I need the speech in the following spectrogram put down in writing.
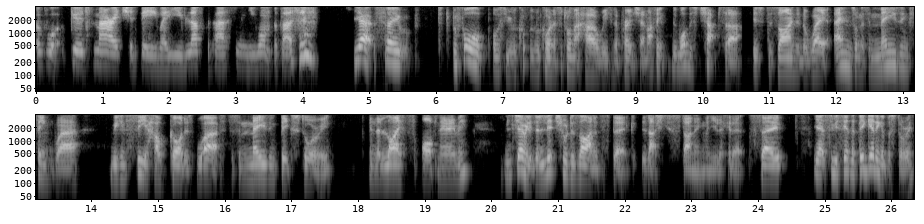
of what good marriage should be, where you love the person and you want the person. Yeah. So before obviously rec- recording this, we're talking about how we can approach it. And I think what this chapter is designed in the way it ends on this amazing thing where we can see how God has worked this amazing big story in the life of Naomi. Generally, the literal design of this book is actually stunning when you look at it. So, yeah, so we see at the beginning of the story,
